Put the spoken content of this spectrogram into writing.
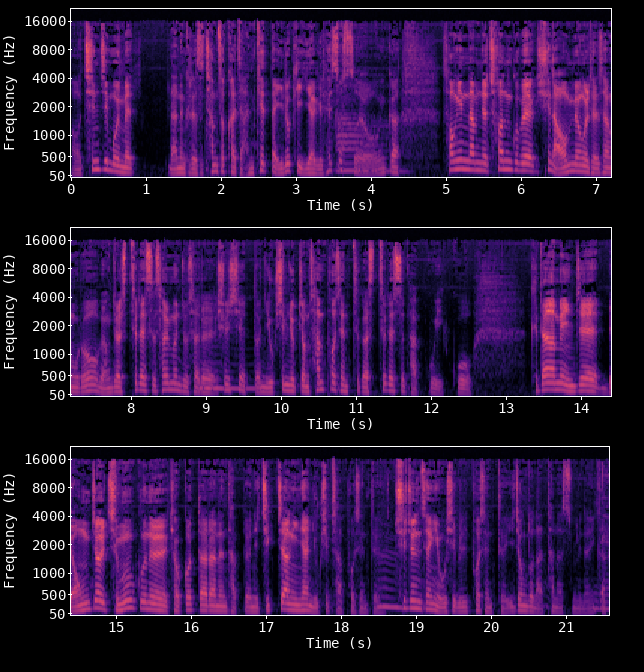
어, 친지 모임에 나는 그래서 참석하지 않겠다 이렇게 이야기를 했었어요. 아. 그러니까 성인 남녀 1959명을 대상으로 명절 스트레스 설문조사를 음. 실시했던 66.3%가 스트레스 받고 있고 그 다음에 이제 명절 증후군을 겪었다라는 답변이 직장인이 한 64%, 음. 취준생이 51%이 정도 나타났습니다. 그러니까 네.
